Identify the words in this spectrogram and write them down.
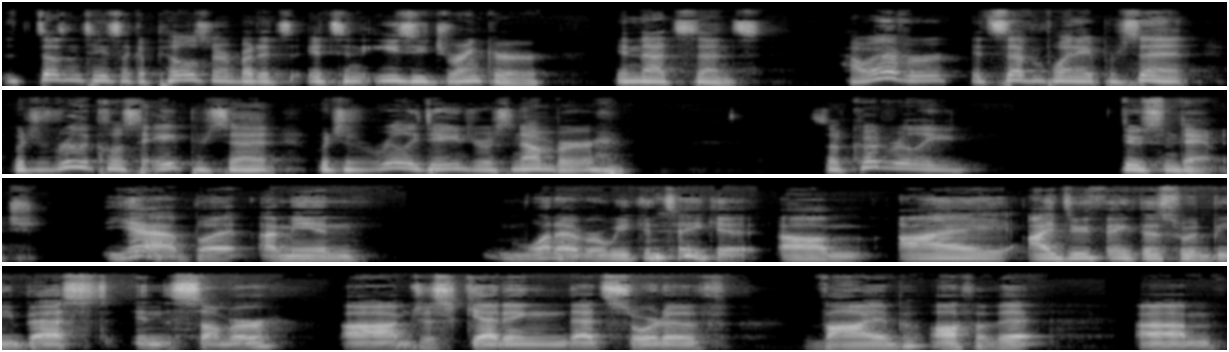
It doesn't taste like a pilsner, but it's it's an easy drinker in that sense. However, it's seven point eight percent, which is really close to eight percent, which is a really dangerous number. So it could really do some damage. Yeah, but I mean, whatever, we can take it. Um, I I do think this would be best in the summer. Uh, I'm just getting that sort of vibe off of it. Um,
